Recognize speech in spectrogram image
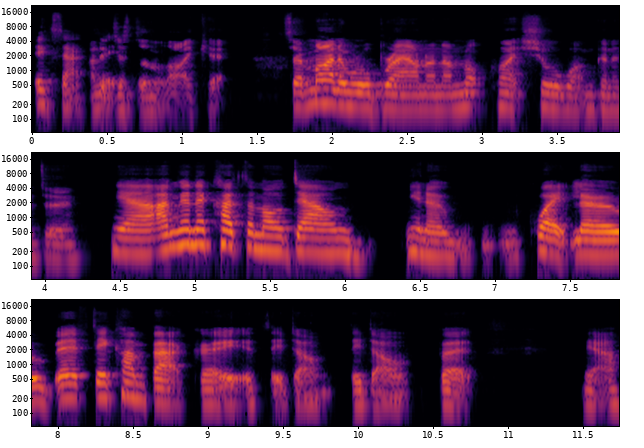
Exactly. and it just doesn't like it. So mine are all brown, and I'm not quite sure what I'm going to do. Yeah, I'm gonna cut them all down, you know, quite low. If they come back, great. If they don't, they don't. But yeah,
